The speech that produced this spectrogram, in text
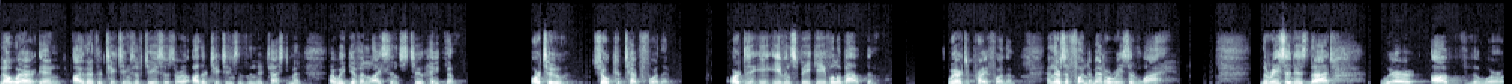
Nowhere in either the teachings of Jesus or other teachings of the New Testament are we given license to hate them or to show contempt for them or to e- even speak evil about them. We are to pray for them. And there's a fundamental reason why. The reason is that we're of the world,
